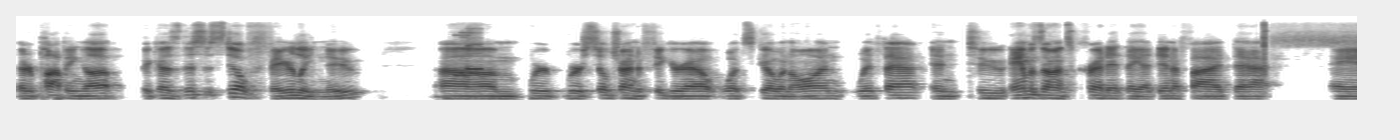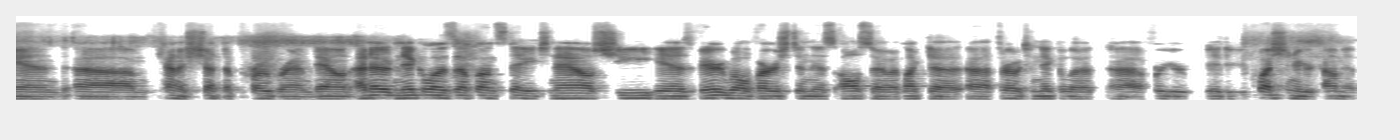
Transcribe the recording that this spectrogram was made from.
that are popping up because this is still fairly new. Um, we're, we're still trying to figure out what's going on with that. And to Amazon's credit, they identified that and um, kind of shut the program down. I know Nicola is up on stage now. She is very well versed in this also. I'd like to uh, throw it to Nicola uh, for your either your question or your comment.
